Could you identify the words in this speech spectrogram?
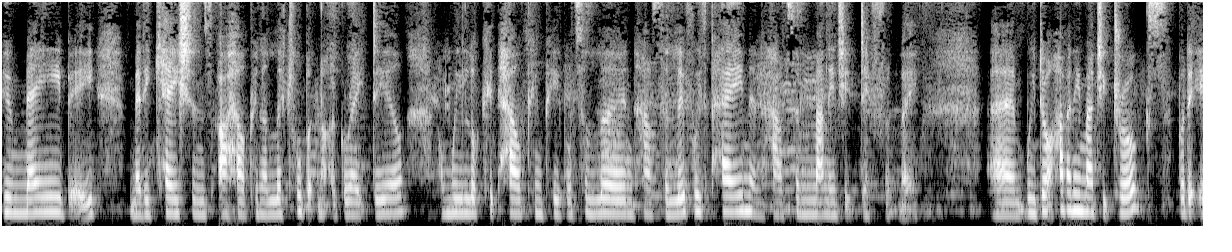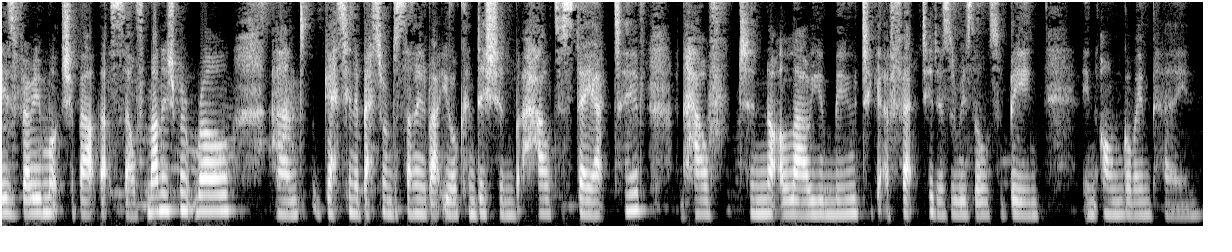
who maybe medications are helping a little but not a great deal, and we look at helping people to learn how to live with pain and how to manage it differently. Um, we don't have any magic drugs, but it is very much about that self management role and getting a better understanding about your condition, but how to stay active and how to not allow your mood to get affected as a result of being in ongoing pain.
